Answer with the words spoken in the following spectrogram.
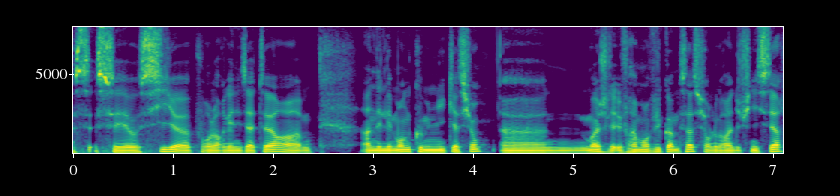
c'est aussi euh, pour l'organisateur euh, un élément de communication. moi, je l'ai vraiment vu comme ça sur le Grand du Finistère.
